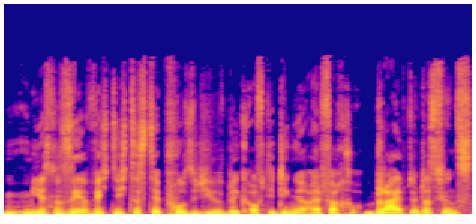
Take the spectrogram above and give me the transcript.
Mir ist nur sehr wichtig, dass der positive Blick auf die Dinge einfach bleibt und dass wir uns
